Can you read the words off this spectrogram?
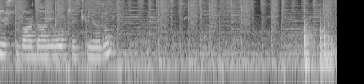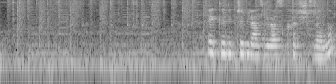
Bir su bardağı yoğurt ekliyorum. Ekledikçe biraz biraz karıştıralım.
